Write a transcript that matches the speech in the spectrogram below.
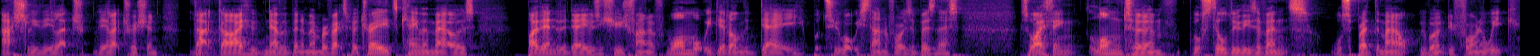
Ashley, the, elect- the electrician, mm. that guy who'd never been a member of Expert Trades came and met us. By the end of the day, he was a huge fan of one, what we did on the day, but two, what we stand for as a business. So I think long term, we'll still do these events. We'll spread them out. We won't do four in a week.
